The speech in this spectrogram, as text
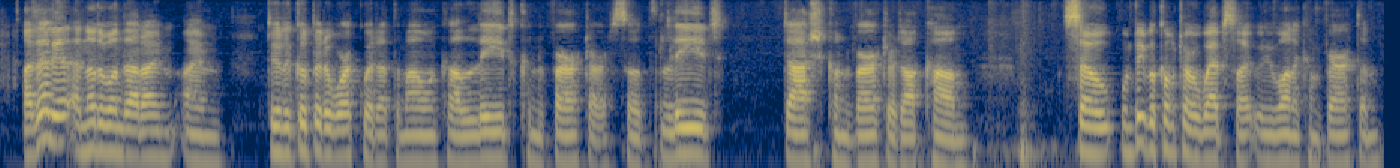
I'll tell you another one that I'm I'm doing a good bit of work with at the moment called Lead Converter. So it's lead-converter.com. So when people come to our website, we want to convert them,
